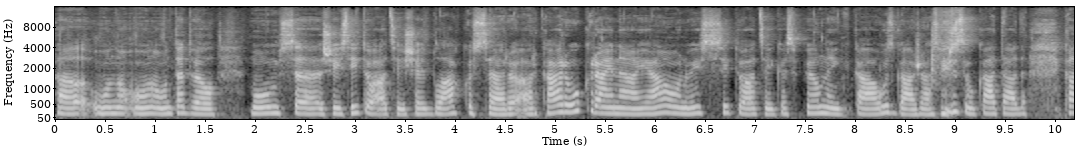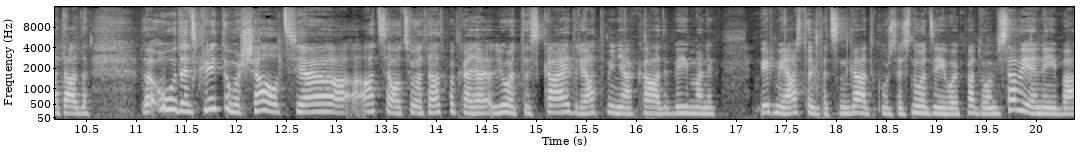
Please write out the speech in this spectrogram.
uh, un, un, un tad vēl mums šī situācija šeit blakus ar, ar karu Ukrainā, ja, un visu situāciju, kas pilnīgi kā uzgāžās virsū, kā tāda, kā tāda ūdens krituma šalts, ja, atsaucot atpakaļ ļoti skaidri atmiņā, kāda bija mani pirmie 18 gadi, kurus es nodzīvoju Padomju Savienībā.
